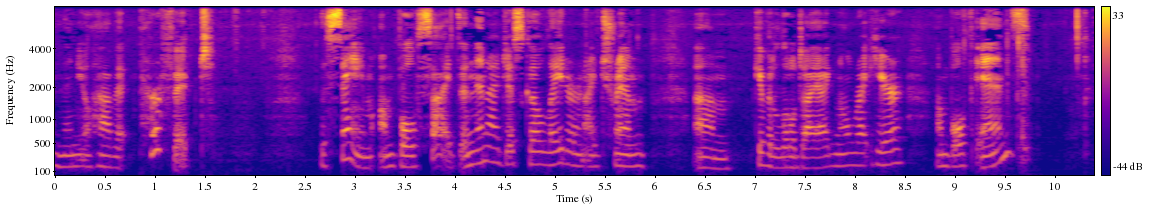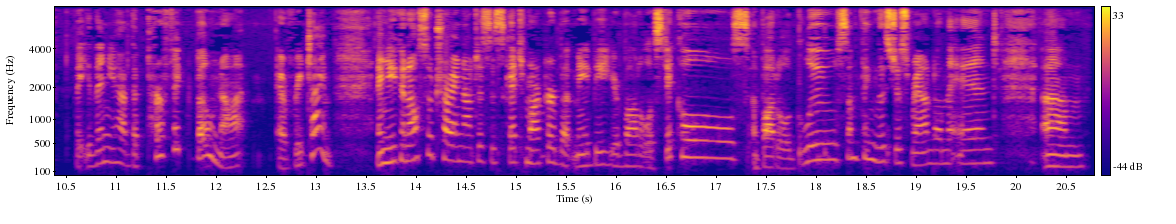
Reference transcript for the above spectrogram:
And then you'll have it perfect the same on both sides. And then I just go later and I trim, um, give it a little diagonal right here on both ends. But then you have the perfect bow knot every time. And you can also try not just a sketch marker, but maybe your bottle of stickles, a bottle of glue, something that's just round on the end, um,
